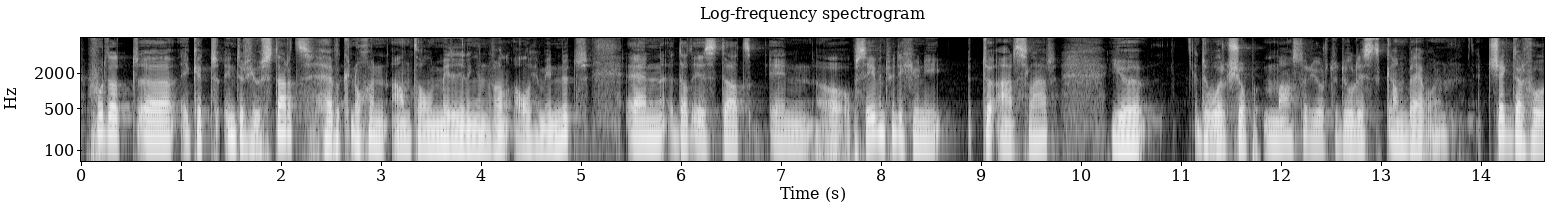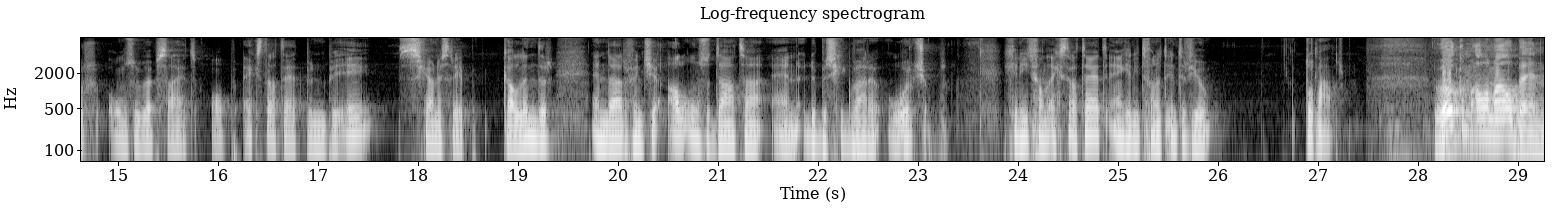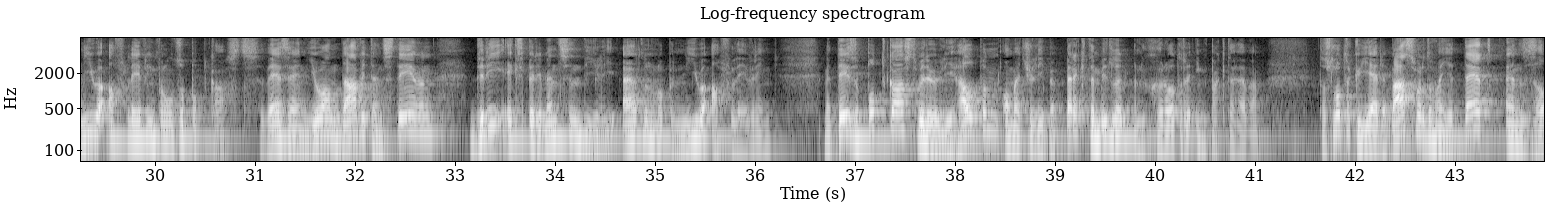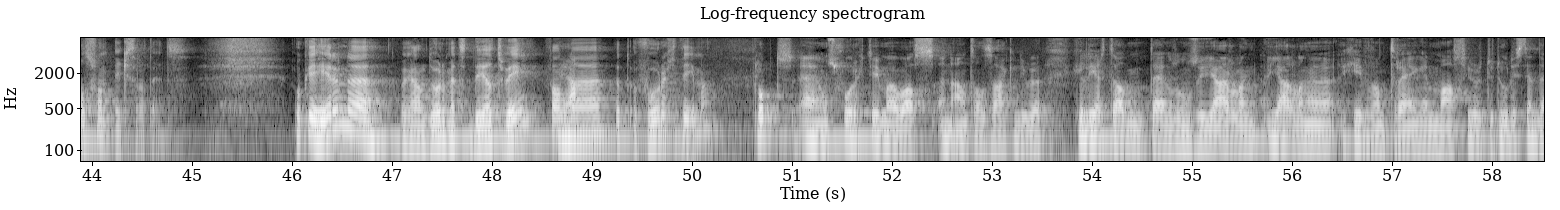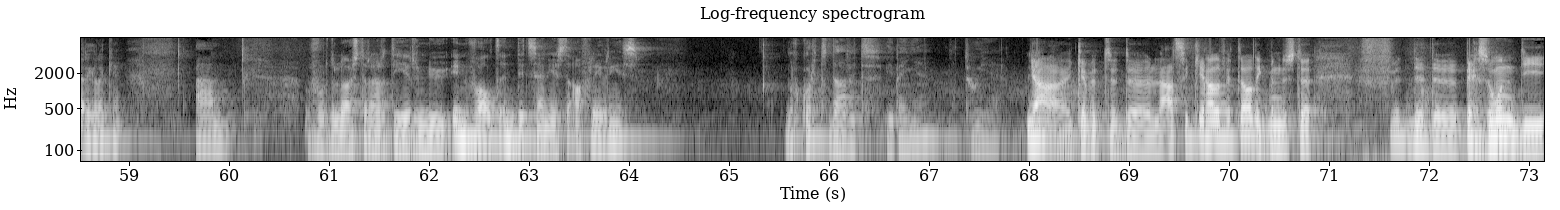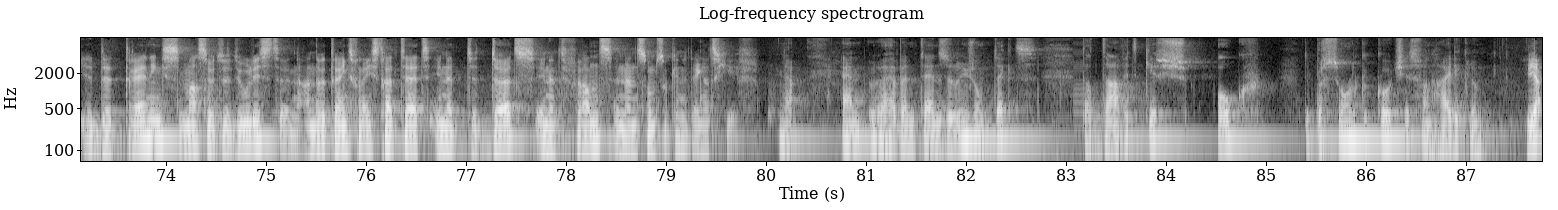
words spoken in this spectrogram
Voordat uh, ik het interview start, heb ik nog een aantal mededelingen van algemeen nut. En dat is dat in, uh, op 27 juni te Aardslaar je de workshop Master Your To-Do List kan bijwonen. Check daarvoor onze website op extratijd.be schuine streep kalender en daar vind je al onze data en de beschikbare workshop. Geniet van de extra tijd en geniet van het interview. Tot later. Welkom allemaal bij een nieuwe aflevering van onze podcast. Wij zijn Johan, David en Steven, drie experimenten die jullie uitnodigen op een nieuwe aflevering. Met deze podcast willen we jullie helpen om met jullie beperkte middelen een grotere impact te hebben. Ten slotte kun jij de baas worden van je tijd en zelfs van extra tijd. Oké heren, uh, we gaan door met deel 2 van ja. uh, het vorige thema. Klopt, en ons vorige thema was een aantal zaken die we geleerd hadden tijdens onze jarenlang, jarenlange geven van trainingen, master, to-do-list en dergelijke. Uh, voor de luisteraar die er nu invalt en dit zijn eerste aflevering is. Nog kort, David, wie ben je? Wat doe je? Ja, ik heb het de laatste keer al verteld. Ik ben dus de de, de persoon die de trainingsmaster to-do-list, een andere trainings van extra tijd, in het Duits, in het Frans en dan soms ook in het Engels geef. Ja, en we hebben tijdens de lunch ontdekt dat David Kirsch ook de persoonlijke coach is van Heidi Klum. Ja.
